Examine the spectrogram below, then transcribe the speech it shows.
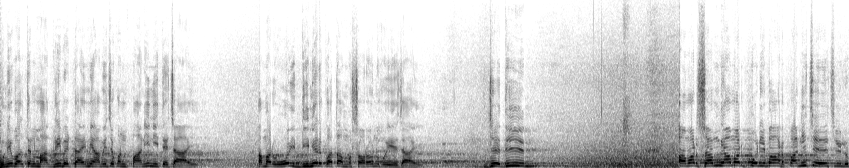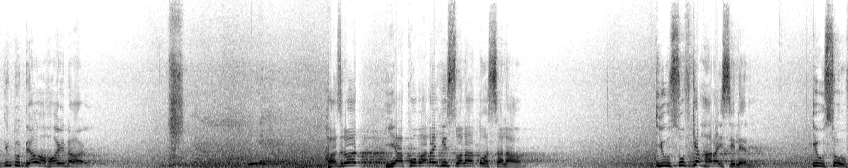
উনি বলতেন, মাগরিবের টাইমে আমি যখন পানি নিতে চাই, আমার ওই দিনের কথা স্মরণ হয়ে যায়। যে দিন আমার সামনে আমার পরিবার পানি চেয়েছিল, কিন্তু দেওয়া হয় নাই। হজরত ইয়াকুব আলাইহি সালাম ইউসুফকে হারাইছিলেন। ইউসুফ।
